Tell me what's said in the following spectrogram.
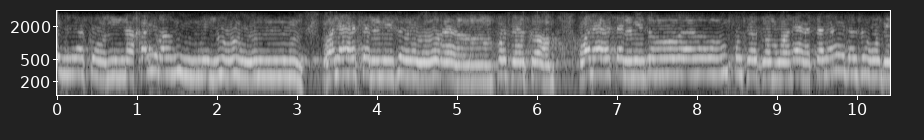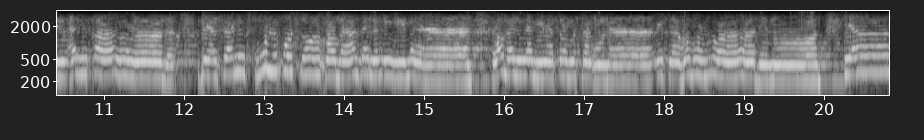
أن يكون خيرا منهم. ولا تلمزوا أنفسكم ولا تلمزوا أنفسكم ولا تنابزوا بالألقاب. بئس الاسم الفسوق بعد الإيمان ومن لم يتب فأولئك هم الظالمون. يا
